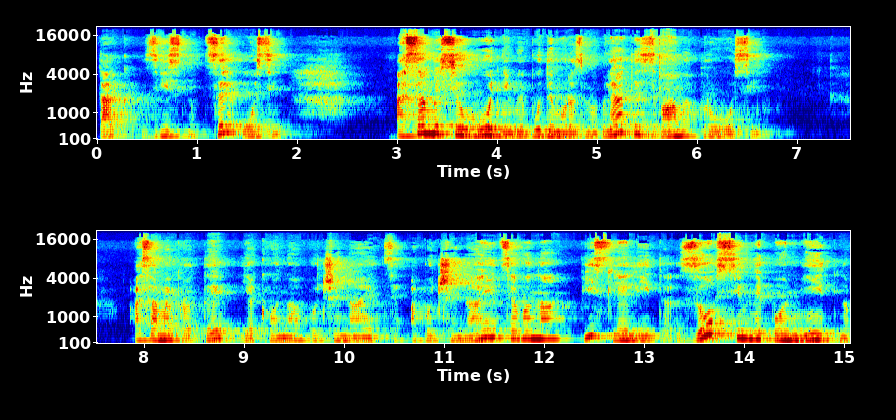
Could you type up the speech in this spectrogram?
Так, звісно, це осінь. А саме сьогодні ми будемо розмовляти з вами про осінь. А саме про те, як вона починається. А починається вона після літа зовсім непомітно.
